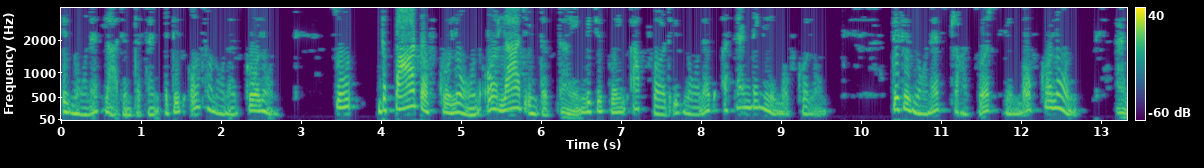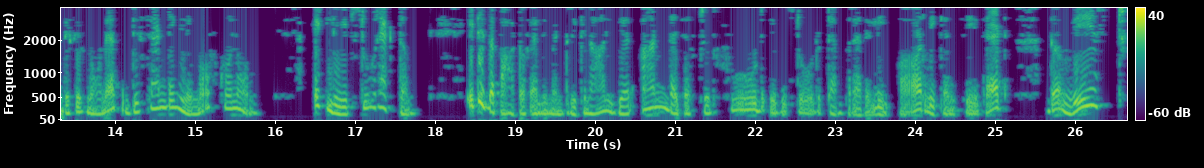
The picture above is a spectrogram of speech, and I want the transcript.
is known as large intestine. It is also known as colon. So the part of colon or large intestine which is going upward is known as ascending limb of colon. This is known as transverse limb of colon and this is known as descending limb of colon. It leads to rectum. It is the part of alimentary canal where undigested food is stored temporarily or we can say that the waste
